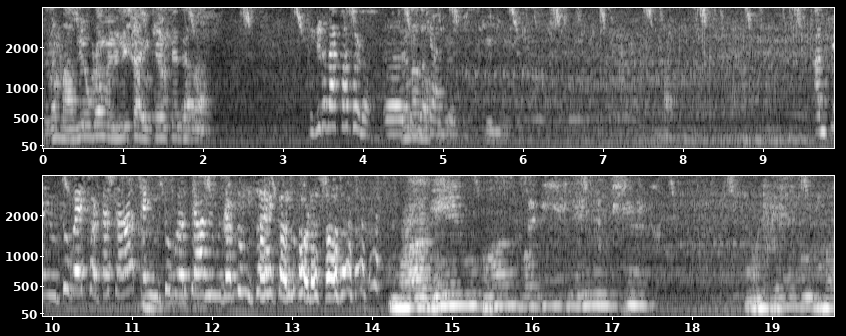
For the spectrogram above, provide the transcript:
त्याला मागे उभा मंगेशा ऐकायचंय त्यांना तिकडे दाखवा थोडं अं, त्यांना किती दाखवतो छान आहे. स्क्रीनवर. आमचं युट्यूब आहे छोटस. त्या युट्यूब वरती आम्ही उद्या तुमचं हे करू थोडस. मागे उभा मंगेश पुढे उभा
